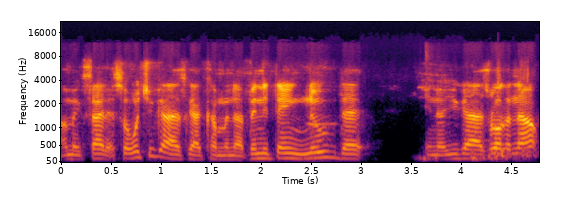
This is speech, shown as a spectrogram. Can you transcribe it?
I'm excited. So, what you guys got coming up? Anything new that you know you guys rolling out?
